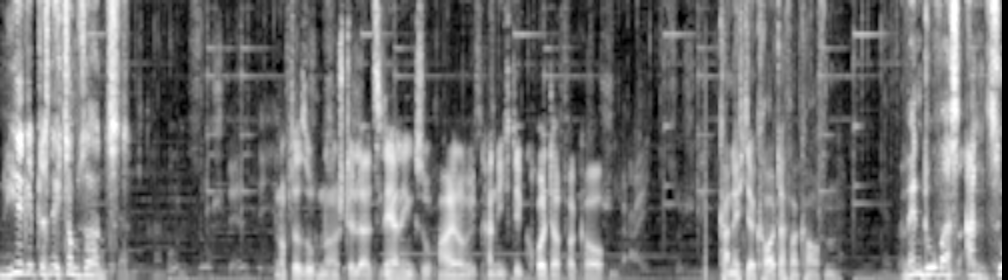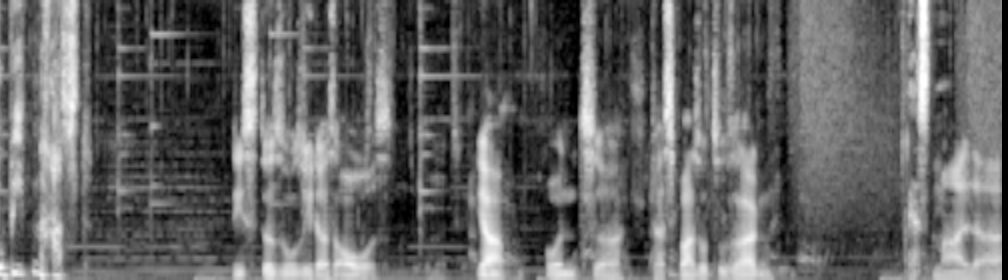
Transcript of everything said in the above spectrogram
Hier gibt es nichts umsonst. Ich bin auf der Suche nach einer Stelle als Lehrling. Suche Heilung. Kann ich dir Kräuter verkaufen? Kann ich dir Kräuter verkaufen? Wenn du was anzubieten hast. Siehst du, so sieht das aus. Ja, und äh, das war sozusagen erstmal äh,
